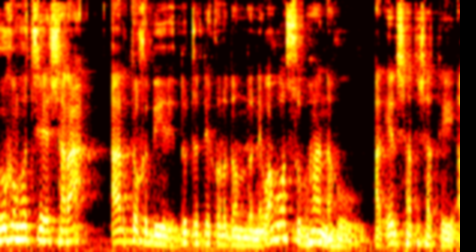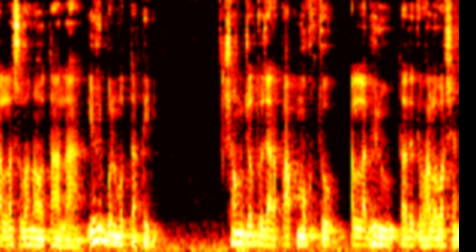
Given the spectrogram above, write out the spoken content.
হুকুম হচ্ছে সারা আর দুটোতে কোনো দ্বন্দ্ব নেই। আর এর সাথে সাথে আল্লাহ সুবহান মুত্তাকিন, সংযত যারা পাপ মুক্ত আল্লাহ ভীরু, তাদেরকে ভালোবাসেন।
